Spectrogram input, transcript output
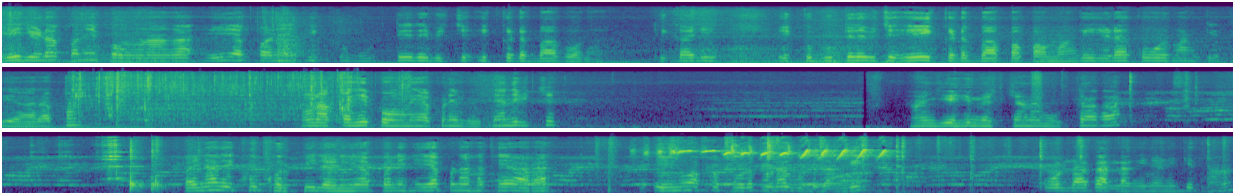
ਇਹ ਜਿਹੜਾ ਆਪਾਂ ਨੇ ਪਾਉਣਾਗਾ ਇਹ ਆਪਾਂ ਨੇ ਇੱਕ ਬੂਟੇ ਦੇ ਵਿੱਚ ਇੱਕ ਡੱਬਾ ਪਾਉਣਾ। ਠੀਕ ਆ ਜੀ? ਇੱਕ ਬੂਟੇ ਦੇ ਵਿੱਚ ਇਹ ਇੱਕ ਡੱਬਾ ਆਪਾਂ ਪਾਵਾਂਗੇ, ਜਿਹੜਾ ਘੋਲ ਬਣ ਕੇ ਤਿਆਰ ਆਪਾਂ। ਹੁਣ ਆਪਾਂ ਇਹ ਪਾਉਣੇ ਆਪਣੇ ਬੂਟਿਆਂ ਦੇ ਵਿੱਚ। ਹਾਂਜੀ, ਇਹ ਮਿਰਚਾਂ ਦਾ ਬੂਟਾ ਗਾ। ਪਹਿਲਾਂ ਦੇਖੋ, ਖੁਰਪੀ ਲੈਣੀ ਆ ਆਪਾਂ ਨੇ, ਇਹ ਆਪਣਾ ਹਥਿਆਰ ਆ। ਇਹਨੂੰ ਆਪਾਂ ਥੋੜਾ ਥੋੜਾ ਗੁੱਡ ਦਾਂਗੇ। ਓਲਾ ਕਰ ਲਾਂਗੇ ਜਾਨੀ ਕਿ ਤਾਂ।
